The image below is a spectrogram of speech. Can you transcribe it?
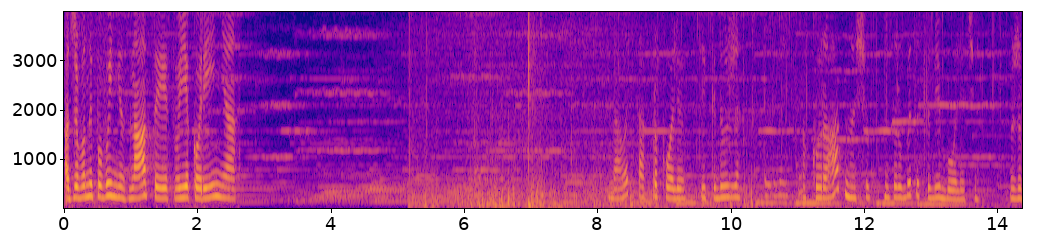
адже вони повинні знати своє коріння. Да, ось так проколюю, тільки дуже акуратно, щоб не зробити собі боляче. Вже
